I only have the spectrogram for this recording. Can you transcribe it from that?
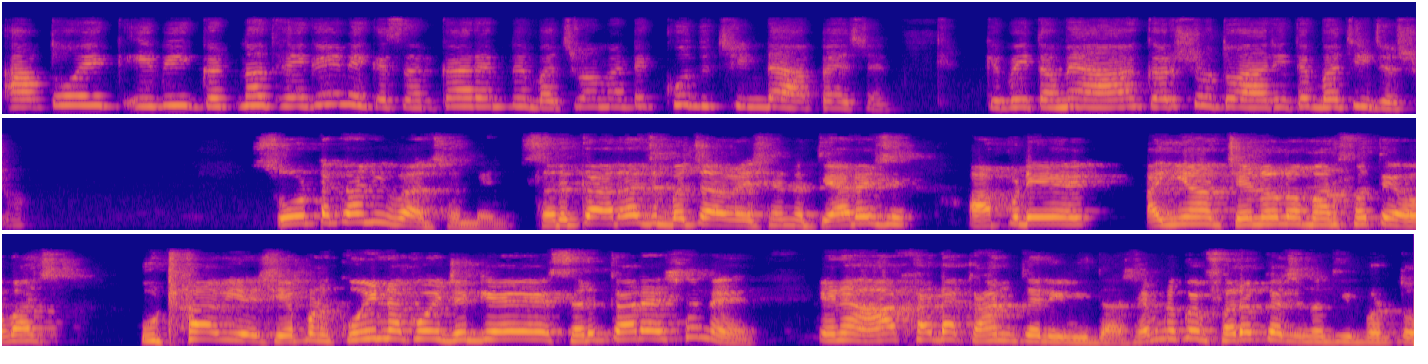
આ તો એક એવી ઘટના થઈ ગઈ ને કે સરકાર એમને બચવા માટે ખુદ છીંડા આપે છે કે ભાઈ તમે આ કરશો તો આ રીતે બચી જશો. સો ટકાની વાત છે બેન. સરકાર જ બચાવે છે ને ત્યારે જ આપણે અહીંયા ચેનલો મારફતે અવાજ ઉઠાવીએ છીએ. પણ કોઈ ના કોઈ જગ્યાએ સરકારે છે ને એના આંખ આડા કાન કરી લીધા છે. એમને કોઈ ફરક જ નથી પડતો.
